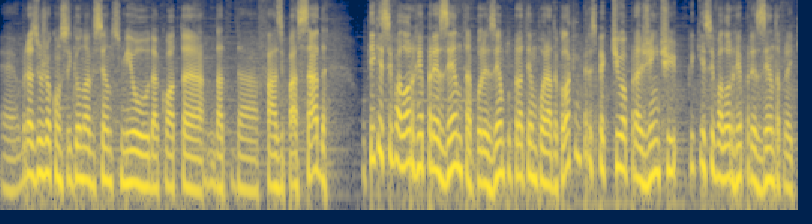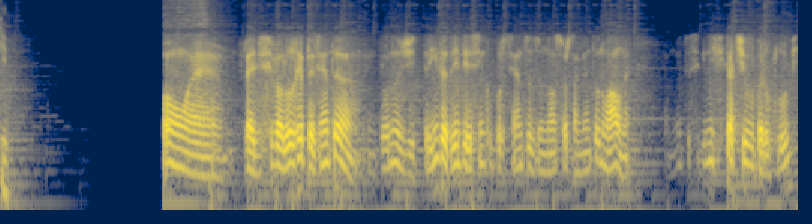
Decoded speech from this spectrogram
É, o Brasil já conseguiu 900 mil da cota da, da fase passada. O que, que esse valor representa, por exemplo, para a temporada? Coloca em perspectiva para a gente o que, que esse valor representa para a equipe. Bom, é, Fred, esse valor representa em torno de 30% a 35% do nosso orçamento anual. Né? É muito significativo para o clube.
